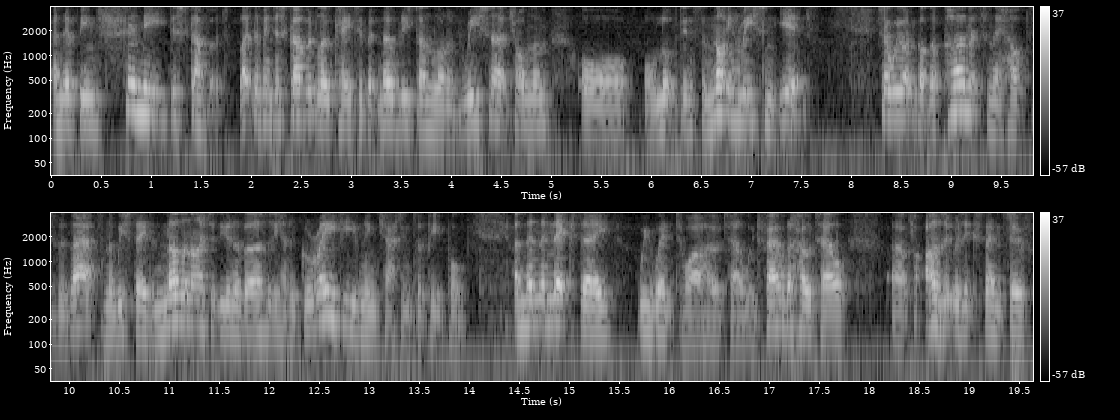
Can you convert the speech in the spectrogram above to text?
and they've been semi-discovered. Like they've been discovered, located, but nobody's done a lot of research on them or or looked into them. Not in recent years. So we went and got the permits and they helped us with that. And then we stayed another night at the university, had a great evening chatting to the people. And then the next day we went to our hotel. We'd found a hotel. Uh, for us, it was expensive.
